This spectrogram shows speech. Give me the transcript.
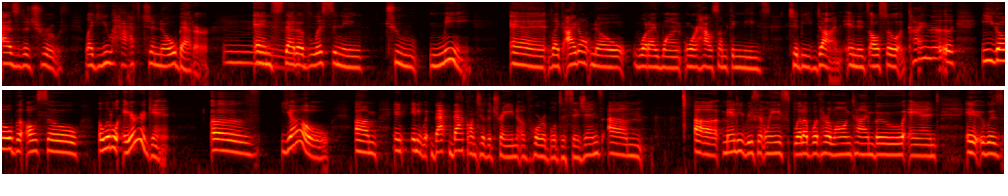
as the truth like you have to know better mm. instead of listening to me. and like I don't know what I want or how something needs to be done. And it's also kind of ego, but also a little arrogant of yo. Um, and anyway, back back onto the train of horrible decisions. Um, uh, Mandy recently split up with her longtime boo, and it, it was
